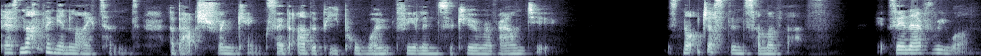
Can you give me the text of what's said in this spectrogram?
There's nothing enlightened about shrinking so that other people won't feel insecure around you. It's not just in some of us, it's in everyone.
